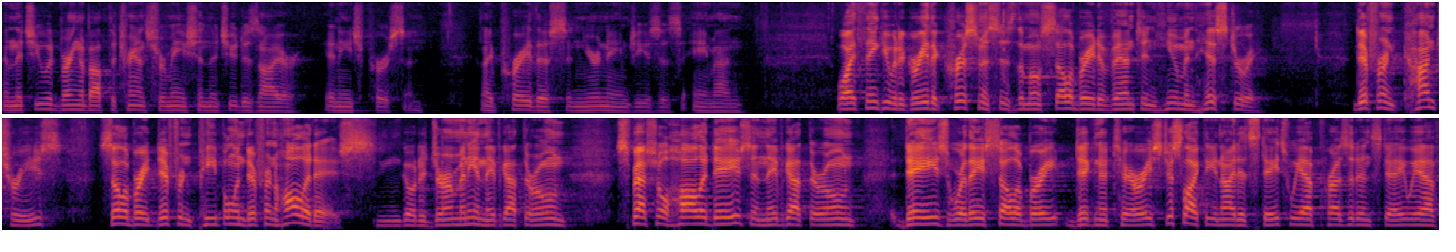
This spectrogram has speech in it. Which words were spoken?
and that you would bring about the transformation that you desire in each person. I pray this in your name, Jesus. Amen. Well, I think you would agree that Christmas is the most celebrated event in human history. Different countries celebrate different people and different holidays. You can go to Germany and they've got their own special holidays and they've got their own days where they celebrate dignitaries. Just like the United States, we have President's Day, we have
